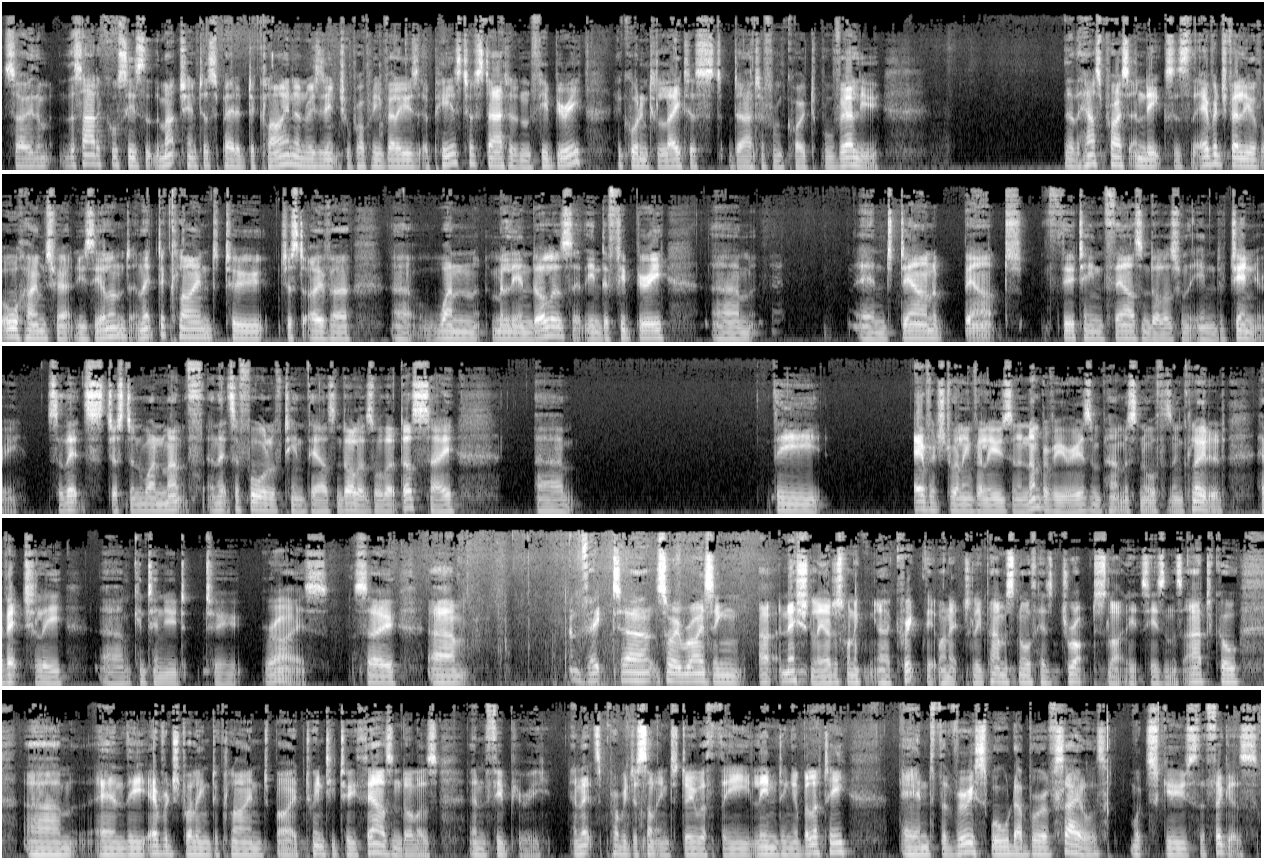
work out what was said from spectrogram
So, the, this article says that the much anticipated decline in residential property values appears to have started in February, according to latest data from Quotable Value. Now, the house price index is the average value of all homes throughout New Zealand, and that declined to just over uh, $1 million at the end of February um, and down about $13,000 from the end of January. So that's just in one month, and that's a fall of $10,000. Although it does say um, the average dwelling values in a number of areas, and Palmerston North is included, have actually um, continued to rise. So, um, in fact, uh, sorry, rising uh, nationally, I just want to uh, correct that one actually. Palmerston North has dropped slightly, it says in this article, um, and the average dwelling declined by $22,000 in February. And that's probably just something to do with the lending ability and the very small number of sales, which skews the figures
